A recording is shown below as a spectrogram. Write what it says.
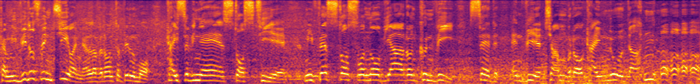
Kaj mi vidos vin ĉiujn en la veronta filmo. Kaj se vi ne estos tie, mi festos la novjaron kun vi, sed en via ĉambro kaj nuda.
